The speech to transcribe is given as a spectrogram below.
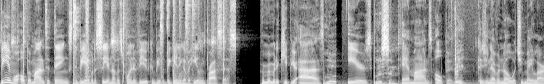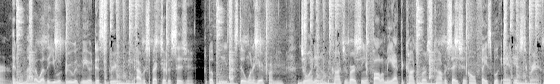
Being more open minded to things to be able to see another's point of view can be the beginning of a healing process. Remember to keep your eyes, ears, and minds open because you never know what you may learn. And no matter whether you agree with me or disagree with me, I respect your decision. But please, I still want to hear from you. Join in on the controversy and follow me at the Controversial Conversation on Facebook and Instagram.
